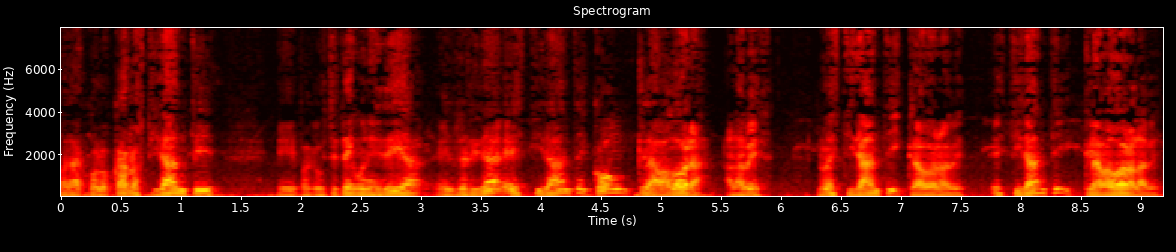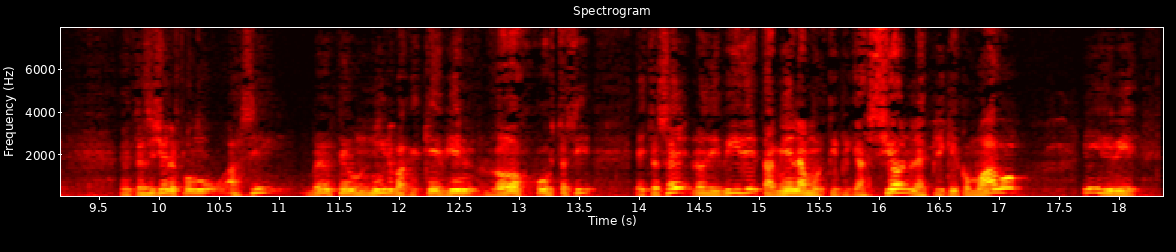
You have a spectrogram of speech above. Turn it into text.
para colocar los tirantes, eh, para que usted tenga una idea. En realidad es tirante con clavadora a la vez. No es tirante y clavadora a la vez. Es tirante y clavadora a la vez. Entonces yo le pongo así, ve usted un hilo para que quede bien los dos justo así. Entonces lo divide, también la multiplicación, le expliqué cómo hago. Y divide.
